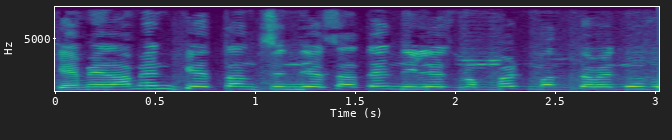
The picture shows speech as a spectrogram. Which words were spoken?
કેમેરામેન કેતન સિંધે સાથે નિલેશ બ્રહ્મભટ્ટ મંતવ્ય ન્યૂઝ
